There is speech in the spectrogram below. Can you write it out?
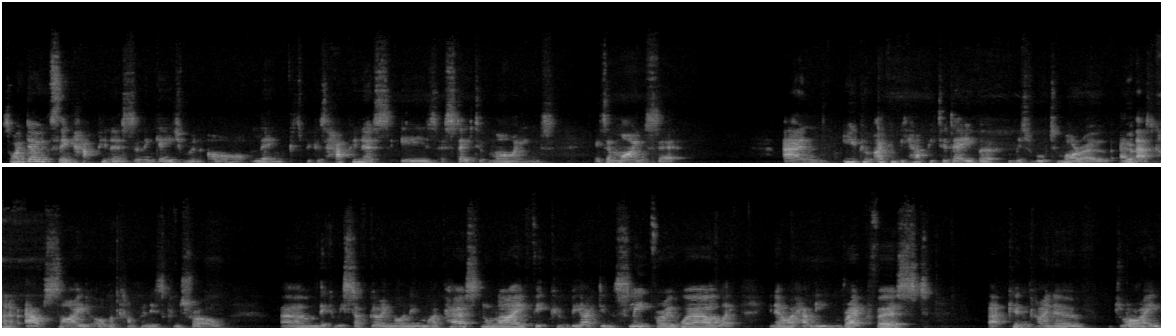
So I don't think happiness and engagement are linked because happiness is a state of mind. It's a mindset. And you can I can be happy today but miserable tomorrow. And Yeah. that's kind of outside of a company's control. Um, there can be stuff going on in my personal life. It can be I didn't sleep very well, like, you know, I haven't eaten breakfast. That can kind of drive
